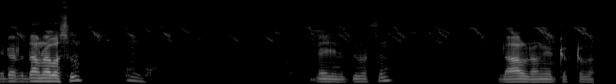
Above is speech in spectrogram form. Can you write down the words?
এটার দামরা বাসুর। এই দেখতে পাচ্ছেন লাল রঙের টকটকা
